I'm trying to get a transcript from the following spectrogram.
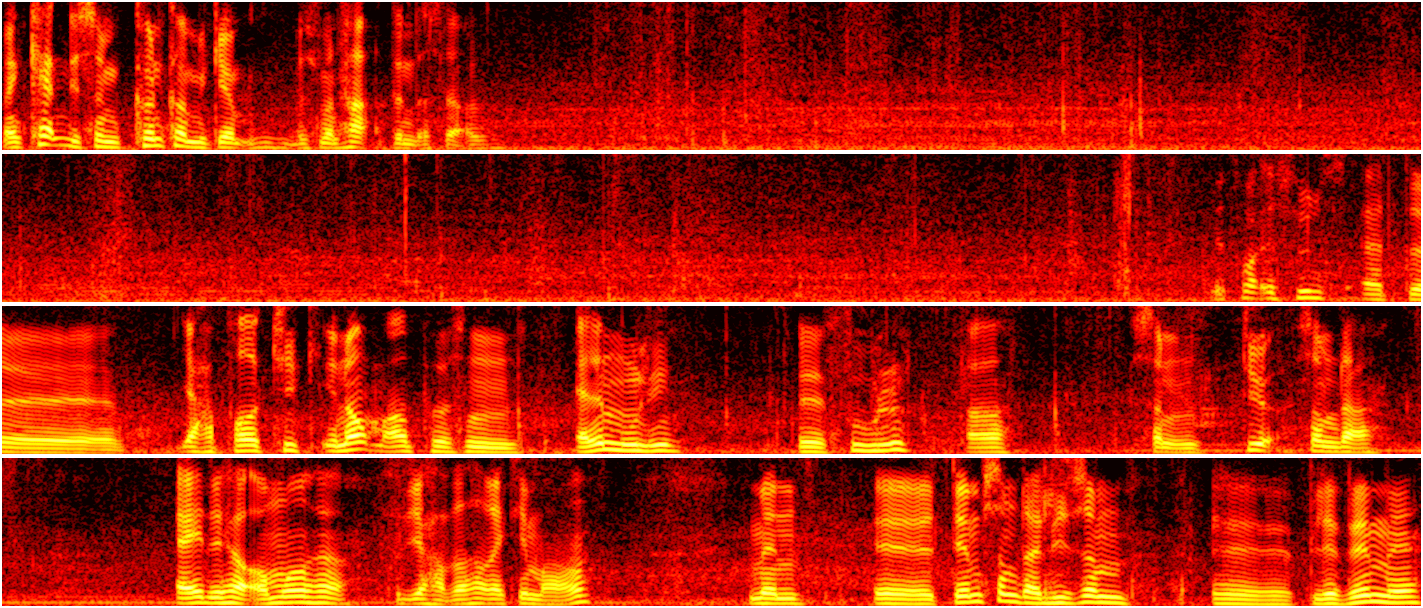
Man kan ligesom kun komme igennem, hvis man har den der størrelse. Jeg tror, jeg synes, at øh, jeg har prøvet at kigge enormt meget på sådan alle mulige øh, fugle og sådan dyr, som der er i det her område her, fordi jeg har været her rigtig meget. Men øh, dem, som der ligesom øh, bliver ved med,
